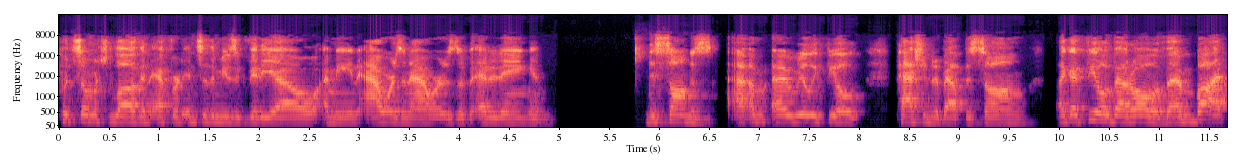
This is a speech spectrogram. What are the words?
put so much love and effort into the music video. I mean, hours and hours of editing, and this song is. I, I really feel passionate about this song, like I feel about all of them, but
